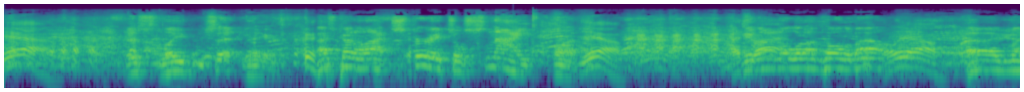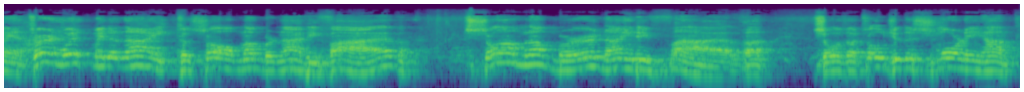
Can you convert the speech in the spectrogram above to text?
Yeah. just leave them sitting there. That's kind of like spiritual snipe. Yeah. That's Anybody know what I'm talking about? Oh, yeah. Amen. Turn with me tonight to Psalm number 95. Psalm number 95. Uh, so, as I told you this morning, um,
